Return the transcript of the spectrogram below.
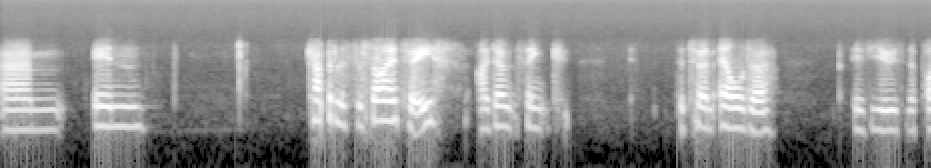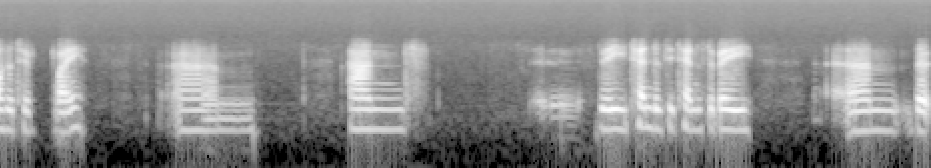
Um, in capitalist society, I don't think the term elder is used in a positive way. Um, and the tendency tends to be um, that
